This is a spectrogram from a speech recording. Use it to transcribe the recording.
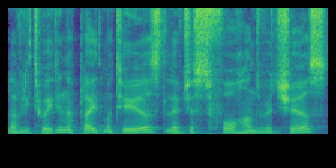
Lovely trading Applied Materials, left just 400 shares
